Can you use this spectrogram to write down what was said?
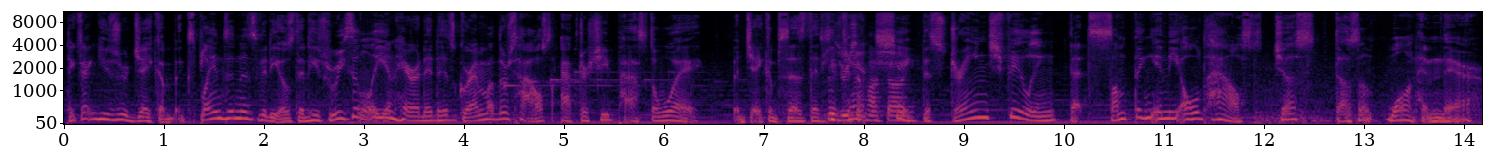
TikTok user Jacob explains in his videos that he's recently inherited his grandmother's house after she passed away. But Jacob says that he His recent can't shake the strange feeling that something in the old house just doesn't want him there.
